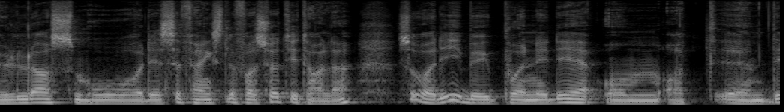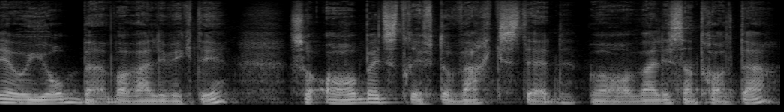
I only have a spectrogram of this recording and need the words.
Ullersmo og disse fengslene fra 70-tallet, så var de bygd på en idé om at eh, det å jobbe var veldig viktig. Så arbeidsdrift og verksted var veldig sentralt der.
